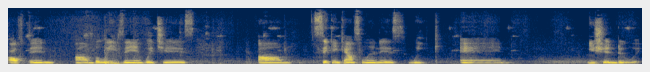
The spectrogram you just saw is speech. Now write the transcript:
often um, believes in, which is um, seeking counseling is weak and you shouldn't do it?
